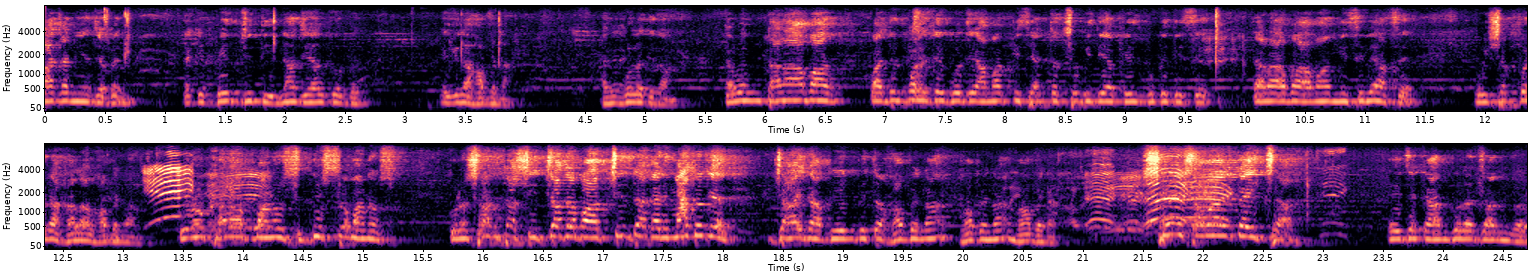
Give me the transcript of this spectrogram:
টাকা নিয়ে যাবেন, তাকে বেদজিতি না জেহাল করবেন, এগুলো হবে না। আমি বলে দিলাম। এবং তারা আবার কয়েকদিন পরে দেখব যে আমার পিছিয়ে একটা ছবি দিয়ে ফেসবুকে দিছে। তারা আবার আমার মিছিলে আছে। ওইসব করে হালাল হবে না। কোনো খারাপ মানুষ, দুষ্ট মানুষ, কোনো সন্ত্রাসী চাঁদাবাদ চিন্তাকারী মাদকের জায়গা বিএনপিতে হবে না হবে না হবে না। সেই সময় একটা ইচ্ছা। এই যে কানগুলা জন্ম।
